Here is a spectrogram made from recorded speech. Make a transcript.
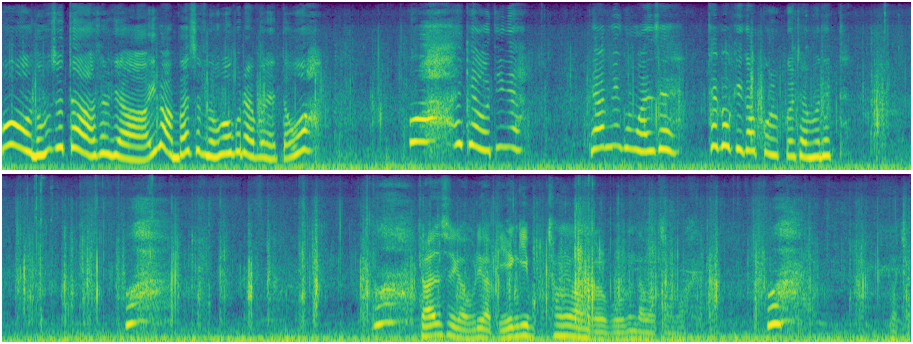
어, 너무 좋다, 설기야. 이거 안 봤으면 너무 억울할 뻔했다. 와, 와, 이게 어디냐. 대한민국 만세. 태극기 갖고 올 걸 잘못했다. 와, 와, 저 아저씨가 우리가 비행기 착륙하는 걸 모른다 맞잖아 와. 맞죠?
